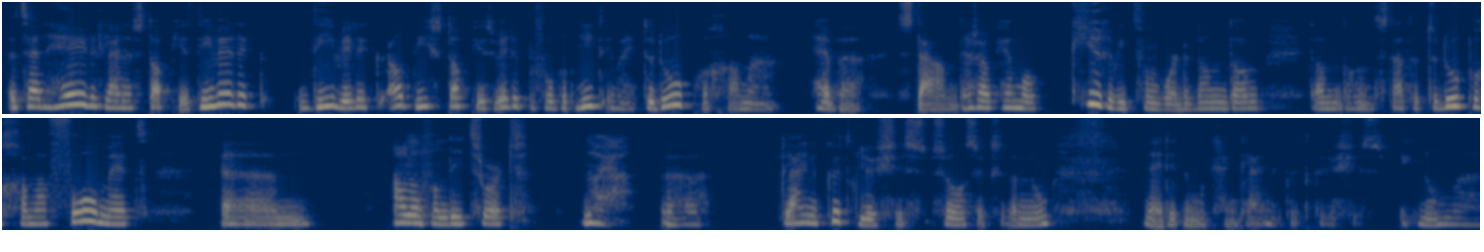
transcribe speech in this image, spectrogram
Het zijn hele kleine stapjes. Die wil ik, die wil ik, al die stapjes wil ik bijvoorbeeld niet in mijn to-do-programma hebben staan. Daar zou ik helemaal kierenwiet van worden. Dan, dan, dan, dan staat het to-do-programma vol met um, allemaal van dit soort, nou ja, uh, kleine kutklusjes, zoals ik ze dan noem. Nee, dit noem ik geen kleine kutklusjes. Ik noem uh,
